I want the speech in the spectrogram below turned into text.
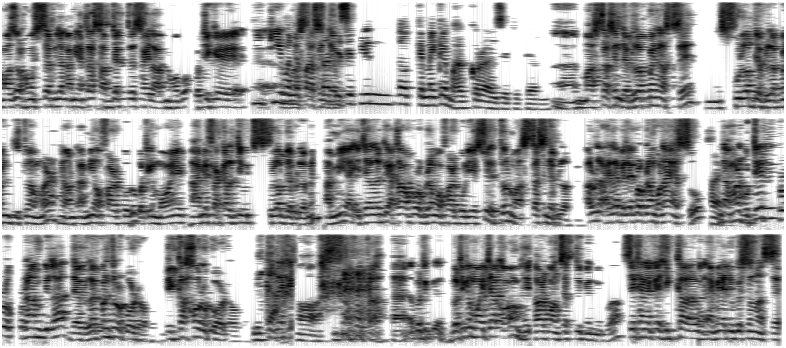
সমাজৰ সমস্যাবিলাক আমি এটা চাবজেক্টে চাই লাভ নহ'ব। গতিকে কি মানে পাঁচটা ডিচিপ্লিনক কেনেকে ভাগ কৰা হৈছে তেতিয়াহ'লে মাষ্টাৰ্ছ ইন ডেভেলপমেণ্ট আছে। স্কুল অফ ডেভেলপমেণ্ট যিটো আমাৰ আমি অফাৰ কৰো। গতিকে মই I am a faculty with school of development আমি এতিয়ালৈকে এটা প্ৰগ্ৰাম অফাৰ কৰি আছো। সেইটো হ'ল মাষ্টাৰ্ছ ইন ডেভেলপমেণ্ট আৰু লাহে লাহে বেলেগ প্ৰগ্ৰাম বনাই আছো। কিন্তু আমাৰ গোটেই প্ৰগ্ৰাম বিলাক ডেভেলপমেণ্টৰ ওপৰত হ'ব। বিকাশৰ ওপৰত হ'ব। গতিকে গতিকে মই এতিয়া ক'ম সেইটোৰ কনচেপ্টটো কেনেকুৱা। যে কেনেকে শিক্ষা এম এ এডুকেশ্যন আছে।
